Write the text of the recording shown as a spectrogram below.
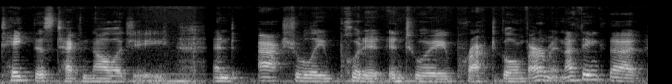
take this technology and actually put it into a practical environment. And I think that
